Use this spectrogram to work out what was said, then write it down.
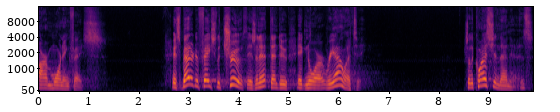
our morning face. It's better to face the truth, isn't it, than to ignore reality. So the question then is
